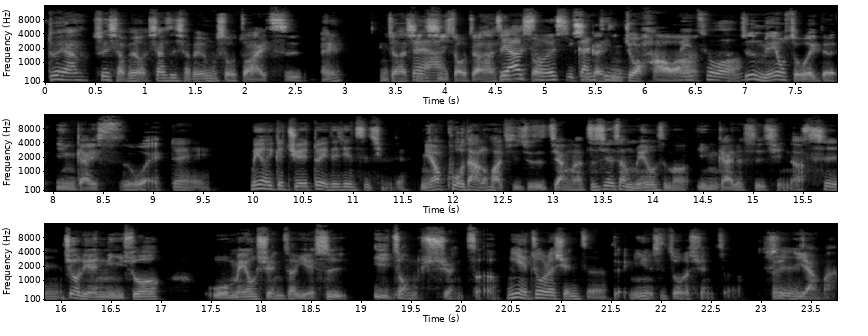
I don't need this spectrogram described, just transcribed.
对啊，所以小朋友下次小朋友用手抓来吃，哎，你叫他先洗手，只要他只要手洗干净就好啊，没错，就是没有所谓的应该思维。对。没有一个绝对这件事情的。你要扩大的话，其实就是这样了。这世界上没有什么应该的事情啊。是，就连你说我没有选择，也是一种选择。你也做了选择，对，你也是做了选择，所以一样嘛。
